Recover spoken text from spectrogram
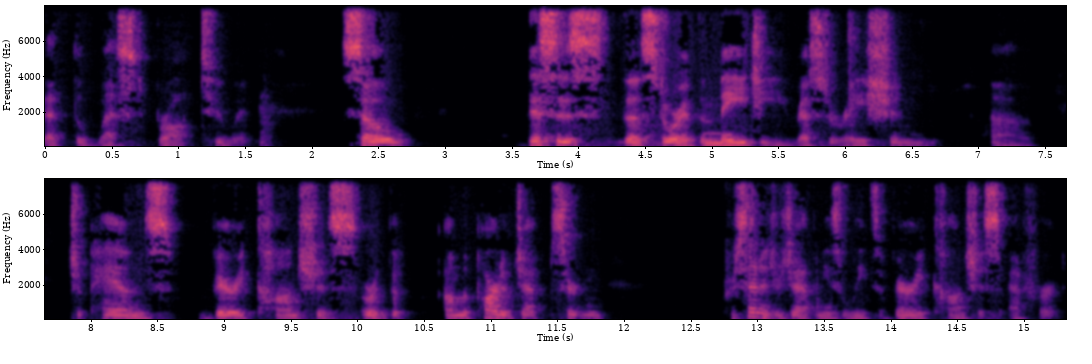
that the West brought to it. So, this is the story of the Meiji Restoration, uh, Japan's very conscious, or the, on the part of Jap- certain percentage of Japanese elites, a very conscious effort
